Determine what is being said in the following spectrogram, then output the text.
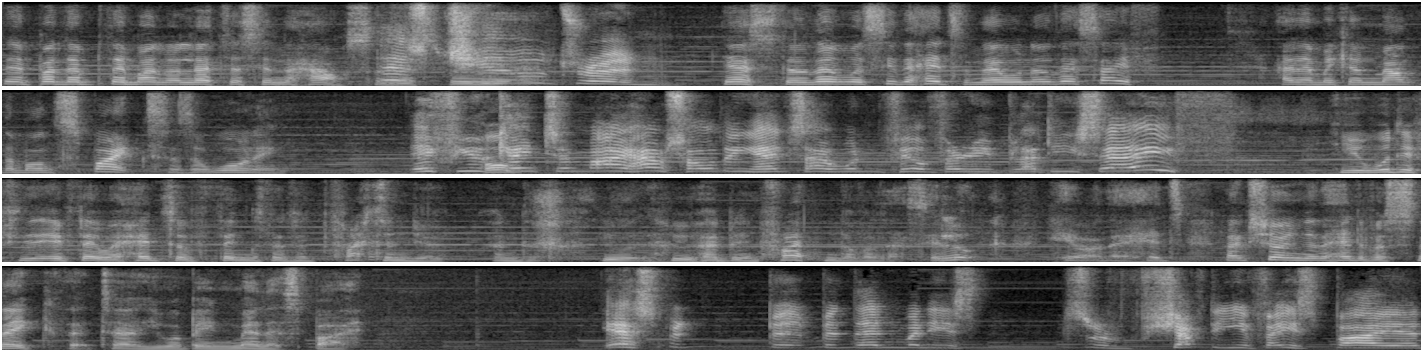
yeah, but they, they might not let us in the house There's unless we. children. Yes, so they will see the heads and they will know they're safe, and then we can mount them on spikes as a warning. If you Oh. came to my house holding heads, I wouldn't feel very bloody safe. You would if if they were heads of things that had threatened you and you who had been frightened of it. I say, look, here are their heads, like showing you the head of a snake that uh, you were being menaced by. Yes, but, but but then when it's sort of shoved in your face by a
